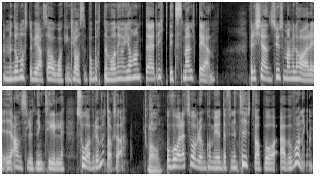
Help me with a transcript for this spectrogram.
Men då måste vi alltså ha walk-in closet på bottenvåningen och jag har inte riktigt smält det än. För det känns ju som man vill ha det i anslutning till sovrummet också. Ja. Och vårt sovrum kommer ju definitivt vara på övervåningen.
